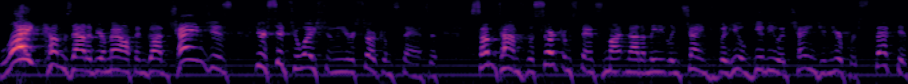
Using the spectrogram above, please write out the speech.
Light comes out of your mouth and God changes your situation and your circumstance. Sometimes the circumstance might not immediately change, but He'll give you a change in your perspective.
